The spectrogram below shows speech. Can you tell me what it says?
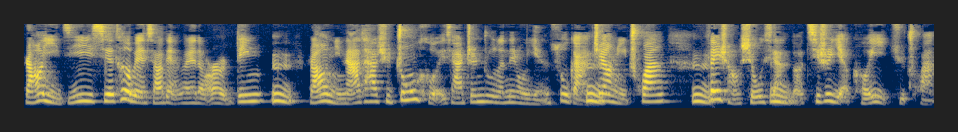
然后以及一些特别小点位的耳钉，嗯。然后你拿它去中和一下珍珠的那种严肃感，嗯这样你穿嗯非常休闲的，其实也可以去穿，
